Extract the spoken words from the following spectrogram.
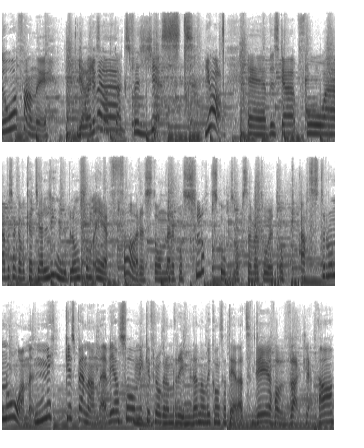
Då Fanny, då är det snart dags för gäst. Ja, Eh, vi ska få eh, besök av Katja Lindblom som är föreståndare på Slottsskogsobservatoriet och astronom. Mycket spännande. Vi har så mycket frågor om rymden har vi konstaterat. det har vi verkligen. Ja,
